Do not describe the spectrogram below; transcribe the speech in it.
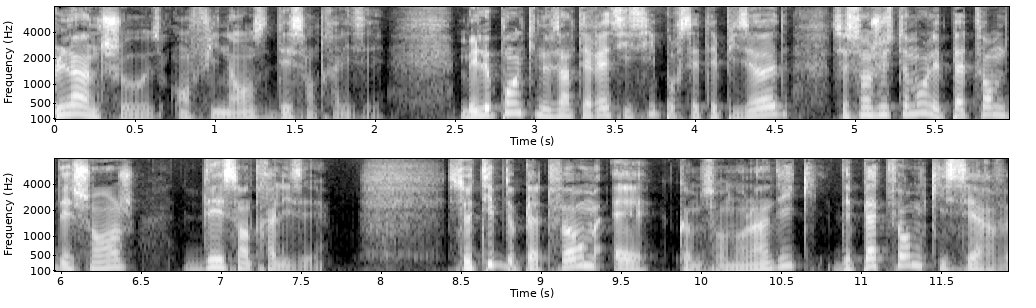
plein de choses en finance décentralisée. Mais le point qui nous intéresse ici pour cet épisode, ce sont justement les plateformes d'échange décentralisées. Ce type de plateforme est, comme son nom l'indique, des plateformes qui servent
